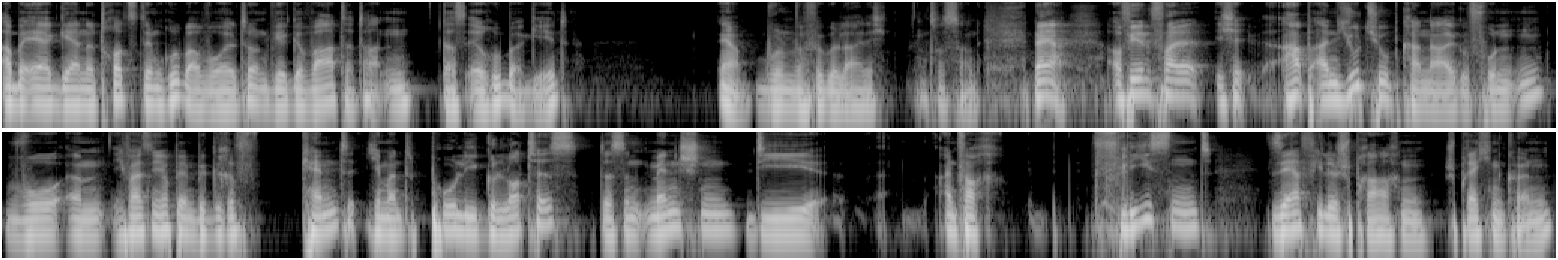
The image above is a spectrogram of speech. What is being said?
aber er gerne trotzdem rüber wollte und wir gewartet hatten, dass er rübergeht. Ja, wurden wir für beleidigt. Interessant. Naja, auf jeden Fall, ich habe einen YouTube-Kanal gefunden, wo, ähm, ich weiß nicht, ob ihr den Begriff kennt, jemand Polyglottis. Das sind Menschen, die einfach fließend sehr viele Sprachen sprechen können,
